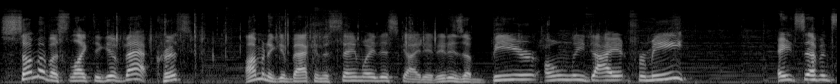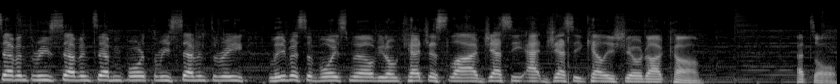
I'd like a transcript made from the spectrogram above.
Some of us like to give back, Chris. I'm going to give back in the same way this guy did. It is a beer only diet for me. 877 377 4373. Leave us a voicemail if you don't catch us live. Jesse at jessekellyshow.com. That's all.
